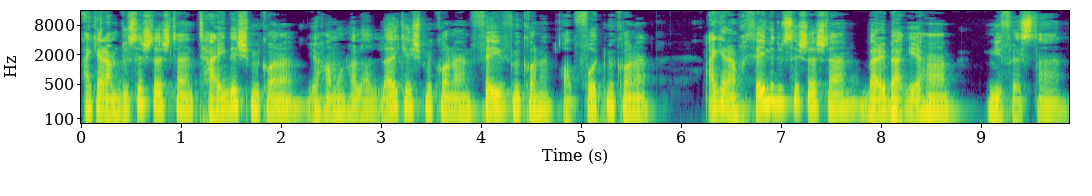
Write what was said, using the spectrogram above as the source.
اگر هم دوستش داشتن تاییدش می‌کنن یا همون حالا لایکش می‌کنن fave می‌کنن upvote می‌کنن. اگر هم خیلی دوستش داشتن برای بقیه هم میفرستن.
